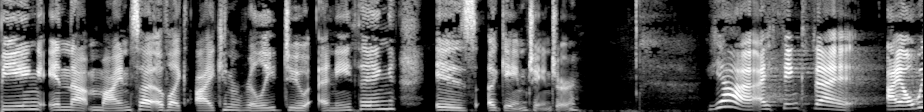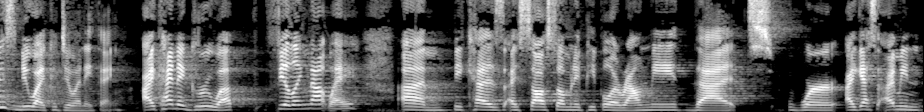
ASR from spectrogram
being in that mindset of like I can really do anything is a game changer. Yeah, I think that I always knew I could do anything. I kind of grew up feeling that way um, because I saw so many people around me that were, I guess, I mean,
